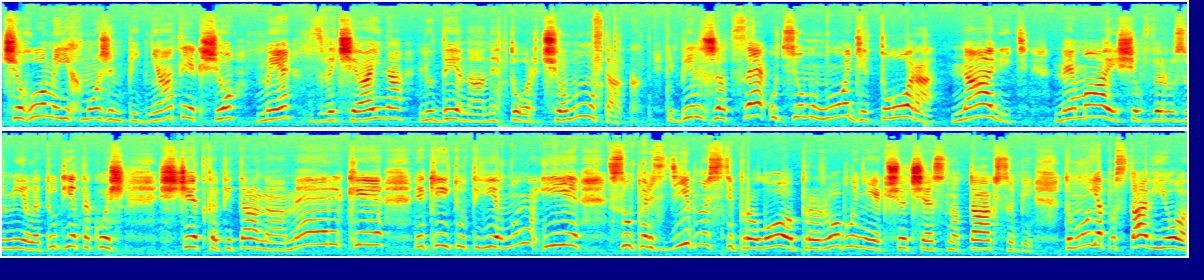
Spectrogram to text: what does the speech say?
чого ми їх можемо підняти, якщо ми звичайна людина, а не Тор. Чому так? І більш за це у цьому моді Тора навіть немає, щоб ви розуміли. Тут є також щит Капітана Америки, який тут є. Ну і суперздібності пророблені, якщо чесно, так собі. Тому я поставлю його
